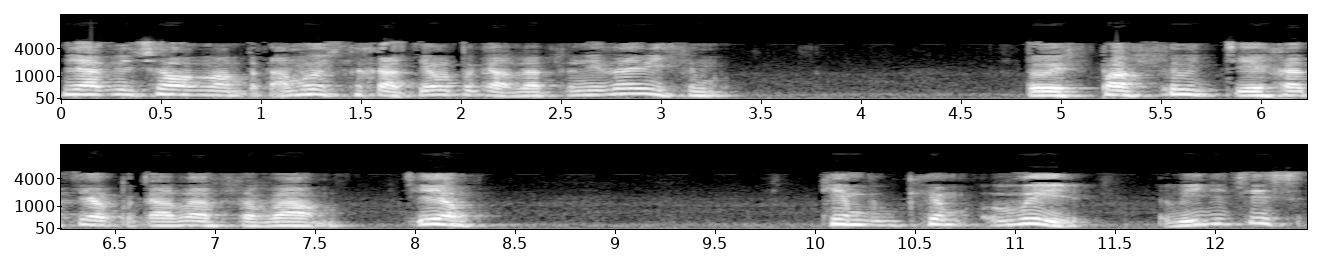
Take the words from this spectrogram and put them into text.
Не отвечал он вам потому, что хотел показаться независимым. То есть, по сути, хотел показаться вам тем, кем, кем вы видитесь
